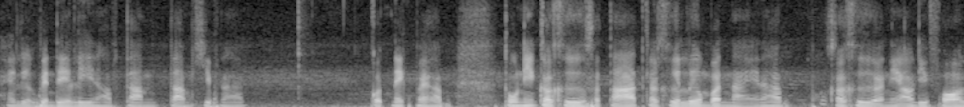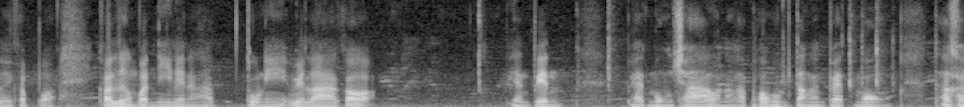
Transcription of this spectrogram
ให้เลือกเป็น daily นะครับ ตามตามคลิปนะครับ กด next ไปครับ ตรงนี้ก็คือ start ก็คือเริ่มวันไหนนะครับ ก็คืออันนี้เอา default เลยครับปอก็เริ่มวันนี้เลยนะครับ ตรงนี้เวลาก็เปลี่ยนเป็น8โมงเช้านะครับ เพราะผมตั้งเป็น8โมง ถ้าใคร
